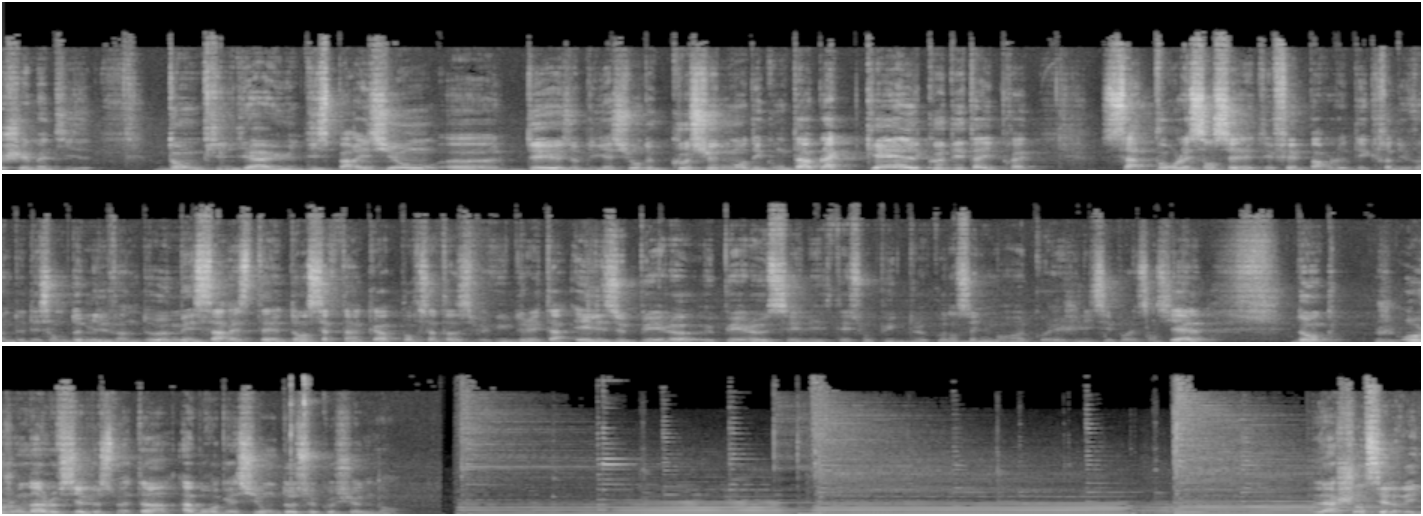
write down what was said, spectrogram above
schématise. Donc il y a eu une disparition euh, des obligations de cautionnement des comptables à quelques détails près. Ça, pour l'essentiel, était fait par le décret du 22 décembre 2022, mais ça restait dans certains cas pour certains institutions publics de l'État et les EPLE. EPLE, c'est les établissements publics de locaux d'enseignement, hein, collège et lycée pour l'essentiel. Donc, au journal officiel de ce matin, abrogation de ce cautionnement. La chancellerie,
